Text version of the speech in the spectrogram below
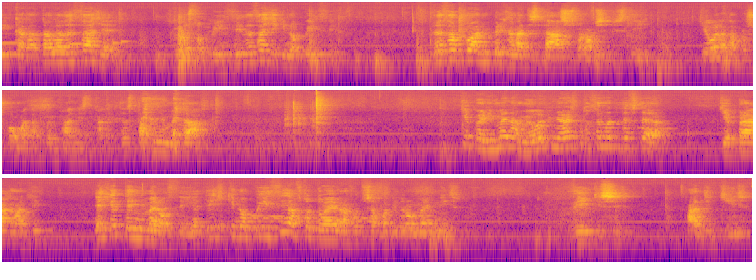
Γιατί κατά τα άλλα δεν θα είχε γνωστοποιηθεί, δεν θα είχε κοινοποιηθεί. Δεν θα πω αν υπήρχαν αντιστάσεις στο να ψηφιστεί και όλα τα προσκόμματα που εμφανίστηκαν χθε, τα πούμε μετά. Και περιμέναμε όλοι να έρθει το θέμα τη Δευτέρα. Και πράγματι έχετε ενημερωθεί γιατί έχει κοινοποιηθεί αυτό το έγγραφο της αποκεντρωμένης διοίκησης Αττικής,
